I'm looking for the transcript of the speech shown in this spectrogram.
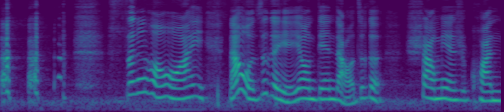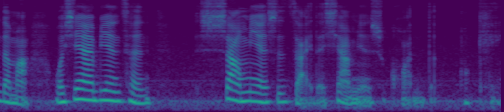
生红华意。然后我这个也用颠倒，这个上面是宽的嘛，我现在变成上面是窄的，下面是宽的。OK。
